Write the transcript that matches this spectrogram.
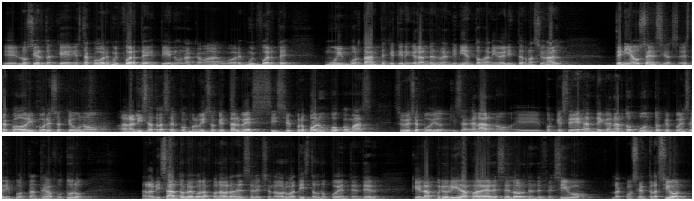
lo cierto es que este Ecuador es muy fuerte, tiene una camada de jugadores muy fuerte, muy importantes, que tienen grandes rendimientos a nivel internacional tenía ausencias este Ecuador y por eso es que uno analiza tras el compromiso que tal vez si se propone un poco más se hubiese podido quizás ganar, ¿no? Eh, porque se dejan de ganar dos puntos que pueden ser importantes a futuro. Analizando luego las palabras del seleccionador Batista, uno puede entender que la prioridad para él es el orden defensivo, la concentración,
